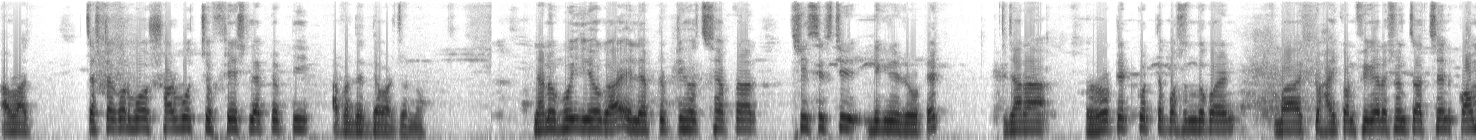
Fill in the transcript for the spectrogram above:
আমরা চেষ্টা করব সর্বোচ্চ ফ্রেশ ল্যাপটপটি আপনাদের দেওয়ার জন্য। ল্যানোভো ইয়োগা এই ল্যাপটপটি হচ্ছে আপনার থ্রি সিক্সটি ডিগ্রি রোটেট যারা রোটেট করতে পছন্দ করেন বা একটু হাই কনফিগারেশন চাচ্ছেন, কম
